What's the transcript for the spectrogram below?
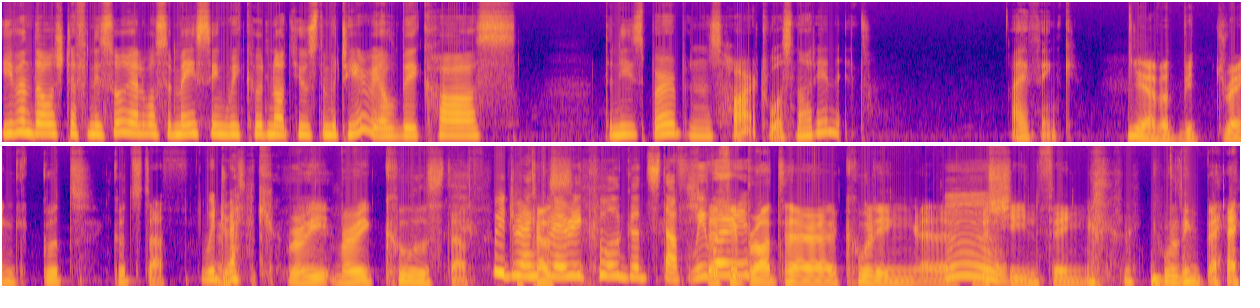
even though Stephanie Surreal was amazing, we could not use the material because Denise Bourbon's heart was not in it. I think. Yeah, but we drank good, good stuff. We drank very, very cool stuff. we drank very cool good stuff. We Steffi were brought her a cooling uh, Mm. machine thing, cooling bag.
